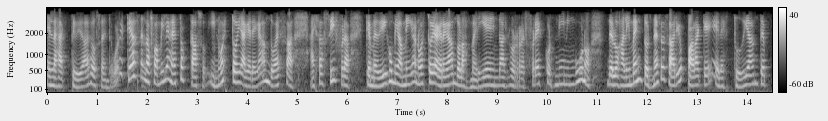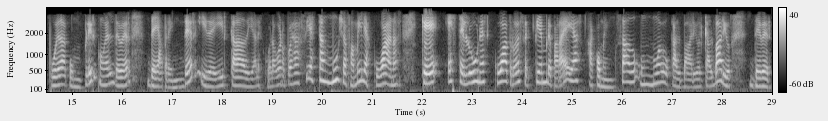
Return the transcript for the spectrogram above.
en las actividades docentes. Bueno, ¿qué hacen las familias en estos casos? Y no estoy agregando a esa, a esa cifra que me dijo mi amiga, no estoy agregando las meriendas, los refrescos, ni ninguno de los alimentos necesarios para que el estudiante pueda cumplir con el deber de aprender y de ir cada día a la escuela. Bueno, pues así están muchas familias cubanas que este lunes 4 de septiembre para ellas ha comenzado un nuevo calvario, el calvario de ver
